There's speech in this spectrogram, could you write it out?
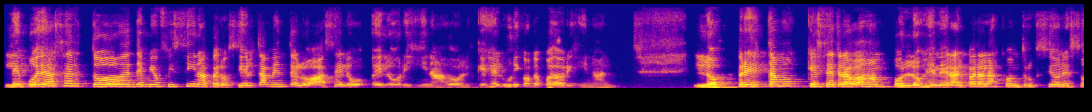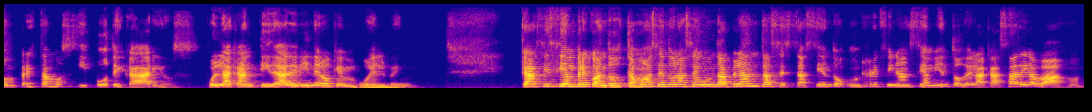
Le puede hacer todo desde mi oficina, pero ciertamente lo hace el, originador, que es el único que puede originar. Los préstamos que se trabajan por lo general para las construcciones son préstamos hipotecarios, por la cantidad de dinero que envuelven. Casi siempre cuando estamos haciendo una segunda planta se está haciendo un refinanciamiento de la casa de abajo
